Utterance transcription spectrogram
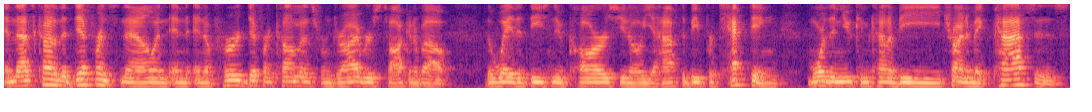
And that's kind of the difference now. And, and, and I've heard different comments from drivers talking about the way that these new cars, you know, you have to be protecting more than you can kind of be trying to make passes.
